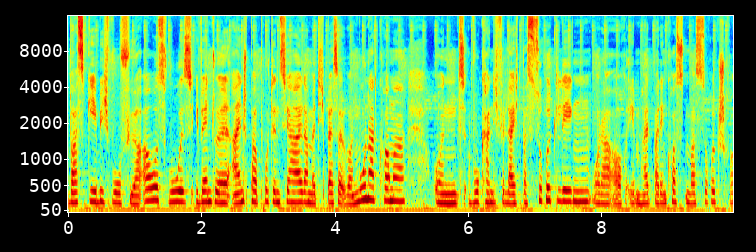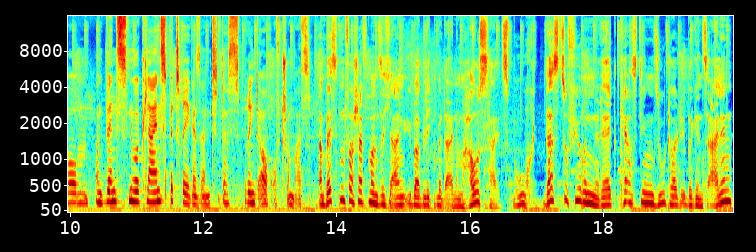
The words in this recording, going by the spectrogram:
was gebe ich wofür aus, wo ist eventuell Einsparpotenzial, damit ich besser über einen Monat komme und wo kann ich vielleicht was zurücklegen oder auch eben halt bei den Kosten Kosten was zurückschrauben. Und wenn es nur Kleinstbeträge sind, das bringt auch oft schon was. Am besten verschafft man sich einen Überblick mit einem Haushaltsbuch. Das zu führen rät Kerstin Suthold übrigens allen,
